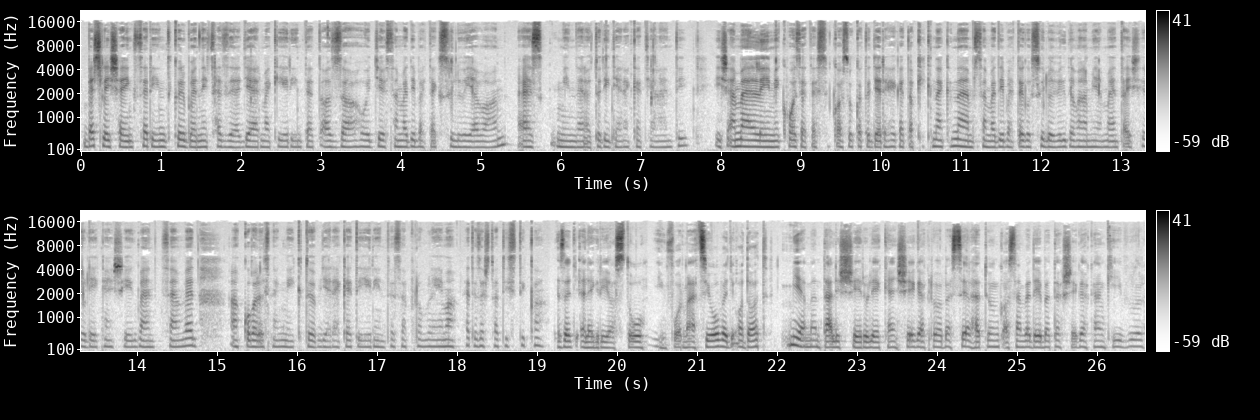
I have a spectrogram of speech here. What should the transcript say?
Becsléseink szerint kb. 400 ezer gyermek érintett azzal, hogy szenvedélybeteg szülője van. Ez minden ötödik gyereket jelenti. És emellé még hozzátesszük azokat a gyerekeket, akiknek nem szenvedélybeteg a szülőjük, de valamilyen mentális sérülékenységben szenved, akkor valószínűleg még több gyereket érint ez a probléma. Hát ez a statisztika. Ez egy elég riasztó információ vagy adat. Milyen mentális sérülékenységekről beszélhetünk a szenvedélybetegségeken kívül?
